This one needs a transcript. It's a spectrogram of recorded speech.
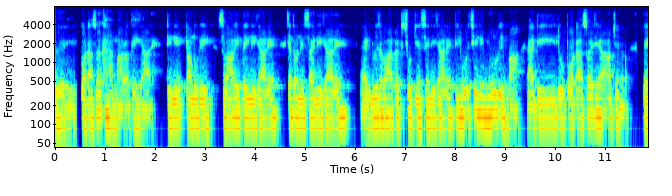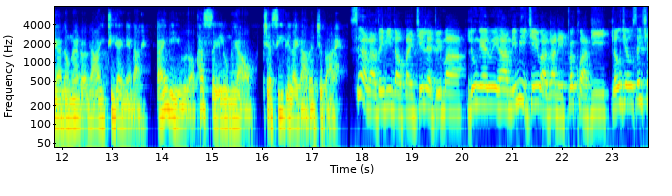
ရွယ်တွေပေါ်တာဆွဲခံမှာတော့သိရတယ်ဒီနေ့တောင်သူတွေစပားတွေတိတ်နေကြတယ်ကြက်တော်တွေစိုက်နေကြတယ်အဲလူစဘာအတွက်တချို့ပြင်ဆင်နေကြတယ်ဒီလိုအခြေအနေမျိုးတွေမှာအဲဒီလိုပေါ်တာဆွဲတဲ့အပြင်တော့လေယာလုပ်ငန်းတော့အများကြီးထိခိုက်နေတာတယ် တိုင်းပြည်ကိုတော့ဖတ်စေလို့မရအောင်ဖျက်ဆီးပစ်လိုက်တာပဲဖြစ်ပါတယ် စစ်အာဏာသိမ်းပြီးနောက်ပိုင်းကျေးလက်တွေမှာလူငယ်တွေဟာမိမိကျေးရွာကနေထွက်ခွာပြီးလုံခြုံစိတ်ချ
